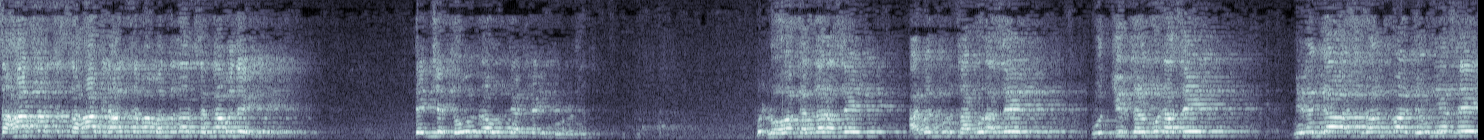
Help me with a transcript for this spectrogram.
सहा सात सहा विधानसभा मतदारसंघामध्ये त्यांचे दोन राऊंड त्या ठिकाणी पूर्ण झाले. लोहा कंदार असेल अहमदपूर चाकूर असेल उदगीर जळकोट असेल निलंगा शिरांतपाल देवणी असेल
